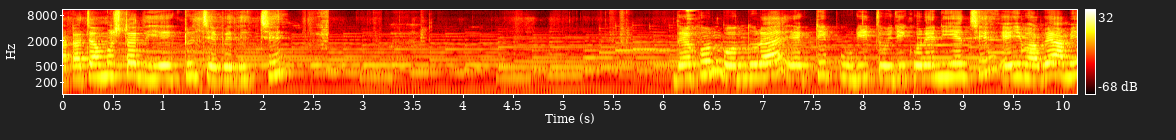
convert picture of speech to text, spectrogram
কাটা চামচটা দিয়ে একটু চেপে দিচ্ছি। দেখুন বন্ধুরা, একটি পুরি তৈরি করে নিয়েছি। এইভাবে আমি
